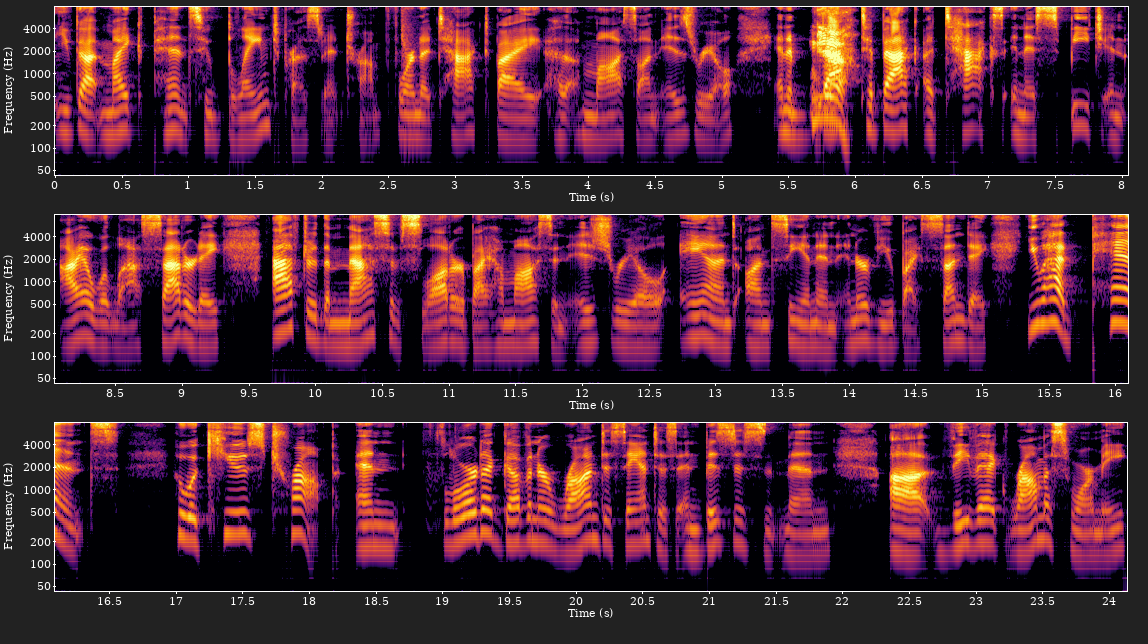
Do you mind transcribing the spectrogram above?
you've got Mike Pence who blamed President Trump for an attack by Hamas on Israel and a back-to-back attacks in a speech in Iowa last Saturday after the massive slaughter by Hamas in Israel and on CNN interview by Sunday. You had Pence who accused Trump and Florida Governor Ron DeSantis and businessman uh, Vivek Ramaswamy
